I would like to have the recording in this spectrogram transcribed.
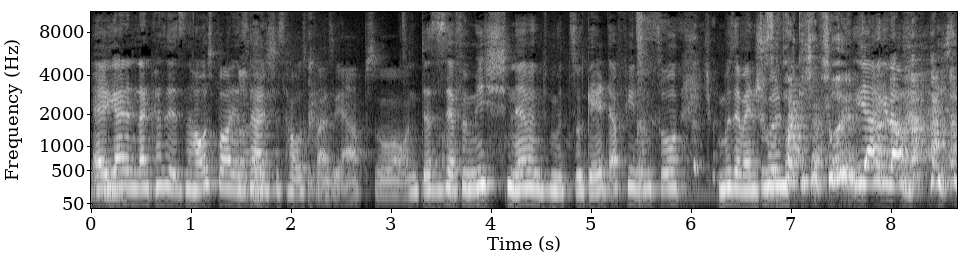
Äh, ja, dann, dann kannst du jetzt ein Haus bauen, jetzt Okay. zahle ich das Haus quasi ab. So. Und das ist ja für mich, ne, und mit so geldaffin und so, ich muss ja meine So, Schulden. fuck, ich hab Schulden. Ja, genau. Ich so,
